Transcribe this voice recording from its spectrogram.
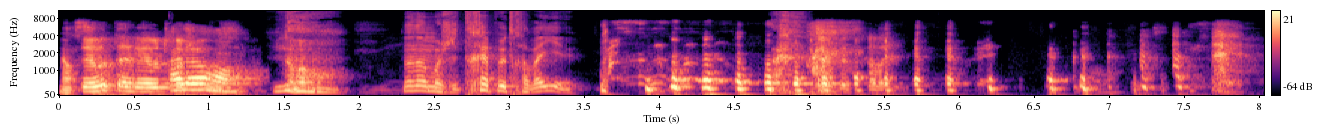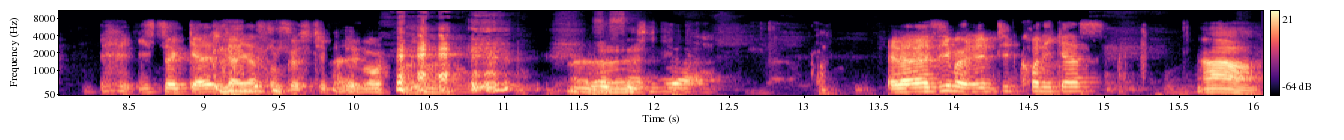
Merci. Théo, t'avais autre chose? Alors, Non Non, non, moi j'ai très peu travaillé. Il se cache derrière son costume de banque. Euh, Eh ben vas-y, moi j'ai une petite chronicasse. Ah,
